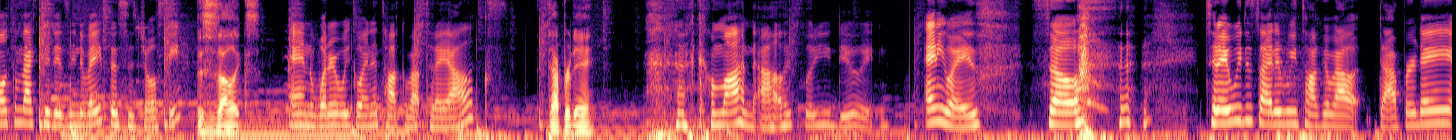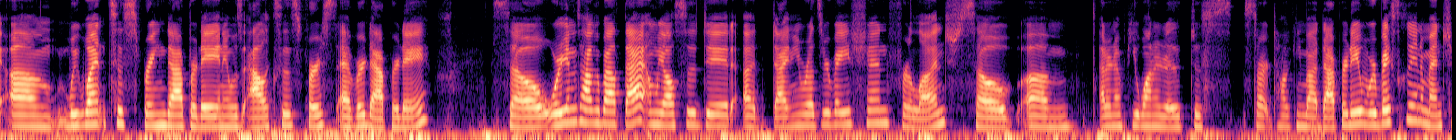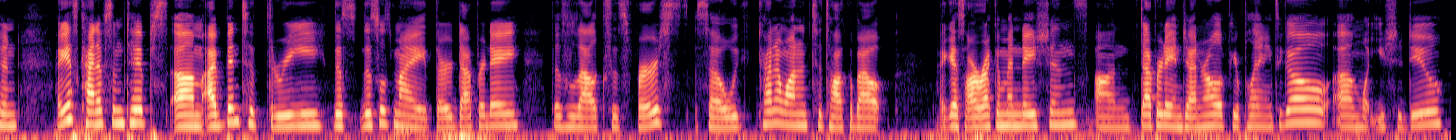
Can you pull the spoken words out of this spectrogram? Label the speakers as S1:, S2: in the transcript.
S1: welcome back to Disney Debate. This is Josie.
S2: This is Alex.
S1: And what are we going to talk about today, Alex?
S2: Dapper Day.
S1: Come on, Alex. What are you doing? Anyways, so today we decided we'd talk about Dapper Day. Um, we went to Spring Dapper Day and it was Alex's first ever Dapper Day. So we're going to talk about that. And we also did a dining reservation for lunch. So um, I don't know if you wanted to just start talking about Dapper Day. We're basically going to mention, I guess, kind of some tips. Um, I've been to three. This this was my third Dapper Day. This was Alex's first. So we kind of wanted to talk about, I guess, our recommendations on Dapper Day in general. If you're planning to go, um, what you should do.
